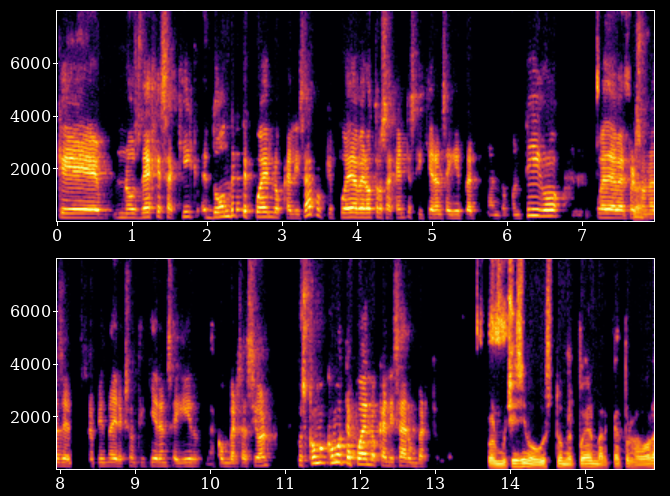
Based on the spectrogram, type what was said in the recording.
que nos dejes aquí dónde te pueden localizar, porque puede haber otros agentes que quieran seguir platicando contigo, puede haber personas de la misma dirección que quieran seguir la conversación. Pues, ¿cómo, cómo te pueden localizar, Humberto? Con muchísimo gusto. Me pueden marcar, por favor,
